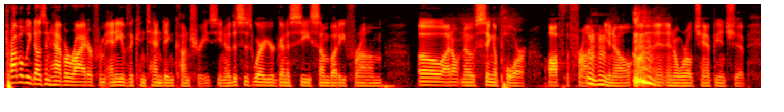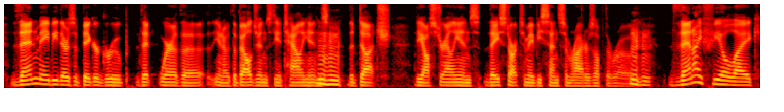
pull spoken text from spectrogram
probably doesn't have a rider from any of the contending countries you know this is where you're going to see somebody from oh I don't know Singapore off the front, mm-hmm. you know, uh, in, in, a world championship. Then maybe there's a bigger group that where the you know the Belgians, the Italians, mm-hmm. the Dutch, the Australians, they start to maybe send some riders up the road. Mm-hmm. Then I feel like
